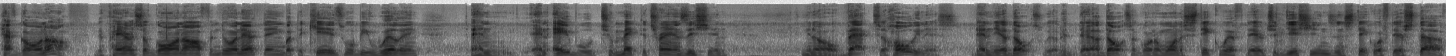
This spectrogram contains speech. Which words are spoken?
have gone off. The parents have gone off and doing their thing, but the kids will be willing and and able to make the transition, you know, back to holiness than the adults will. The, the adults are going to want to stick with their traditions and stick with their stuff.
